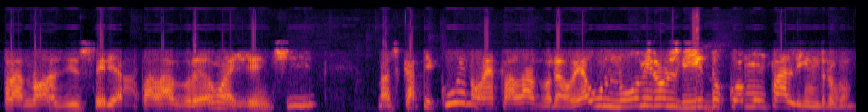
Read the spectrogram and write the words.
para nós, isso seria palavrão, a gente. Mas capicua não é palavrão, é o número lido como um palíndromo.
